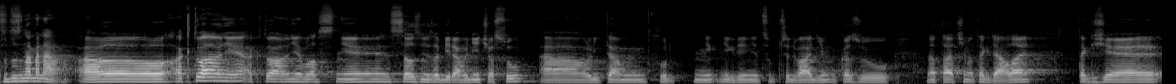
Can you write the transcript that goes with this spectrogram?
Co to znamená? Uh, aktuálně, aktuálně vlastně sales mě zabírá hodně času a lítám furt někdy něco předvádím, ukazuju, natáčím a tak dále, takže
